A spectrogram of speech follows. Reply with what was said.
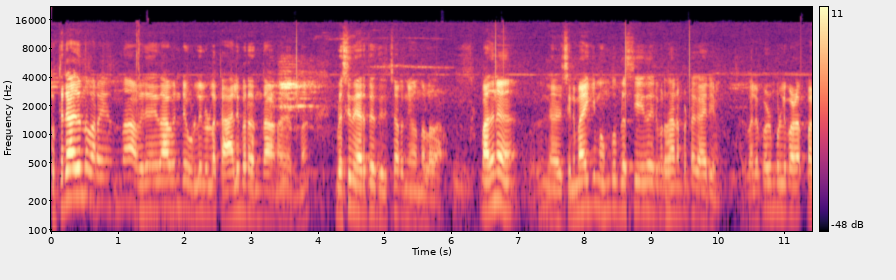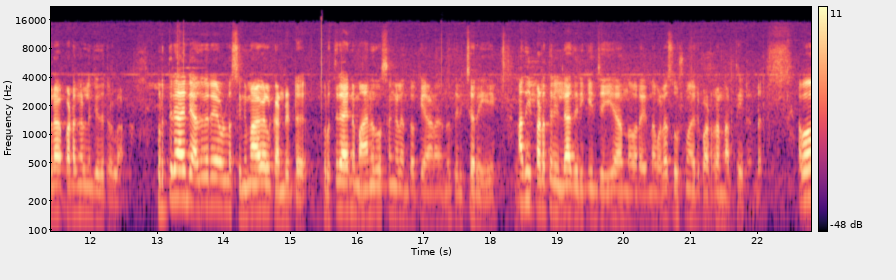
പൃഥ്വിരാജ് എന്ന് പറയുന്ന അഭിനേതാവിന്റെ ഉള്ളിലുള്ള കാലിബർ എന്താണ് എന്ന് ബ്ലസ്സി നേരത്തെ തിരിച്ചറിഞ്ഞു എന്നുള്ളതാണ്. അപ്പം അതിന് സിനിമയ്ക്ക് മുമ്പ് ബ്ലസ് ചെയ്ത ഒരു പ്രധാനപ്പെട്ട കാര്യം അത് പലപ്പോഴും പുള്ളി പല പടങ്ങളിലും ചെയ്തിട്ടുള്ള പൃഥ്വിരാജിന്റെ അതുവരെയുള്ള സിനിമകൾ കണ്ടിട്ട് പൃഥ്വിരാജിന്റെ മാനരസങ്ങൾ എന്തൊക്കെയാണ് എന്ന് തിരിച്ചറിയുകയും അത് ഈ പടത്തിൽ ഇല്ലാതിരിക്കുകയും ചെയ്യുക എന്ന് പറയുന്ന വളരെ സൂക്ഷ്മമായ ഒരു പഠനം നടത്തിയിട്ടുണ്ട്. അപ്പോൾ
